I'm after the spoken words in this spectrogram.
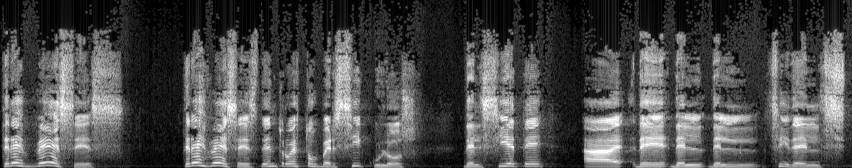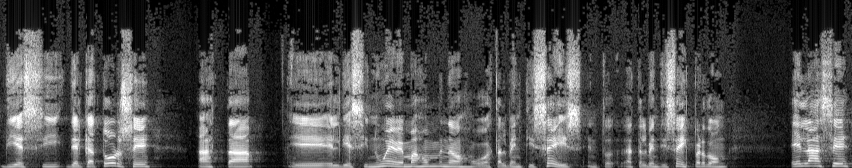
tres veces, tres veces dentro de estos versículos del 7 del, del, sí, del, 10, del 14 hasta eh, el 19 más o menos, o hasta el 26, hasta el 26, perdón, él hace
